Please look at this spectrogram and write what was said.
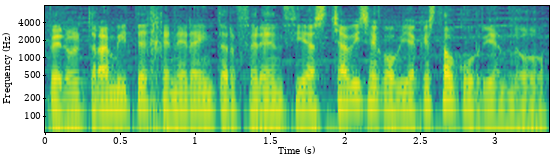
pero el trámite genera interferencias. Xavi Segovia, ¿qué está ocurriendo?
